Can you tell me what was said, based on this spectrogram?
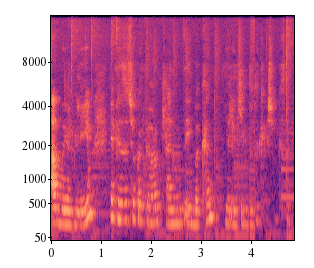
anlayabileyim. Hepinizi çok öpüyorum. Kendinize iyi bakın. Yarınki videoda görüşmek üzere.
